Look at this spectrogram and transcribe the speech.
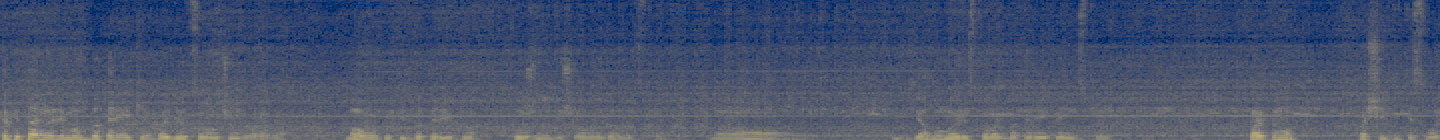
Капитальный ремонт батарейки обойдется очень дорого. Новую купить батарейку тоже не дешевое удовольствие. Но я думаю, рисковать батарейкой не стоит. Поэтому пощадите свой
